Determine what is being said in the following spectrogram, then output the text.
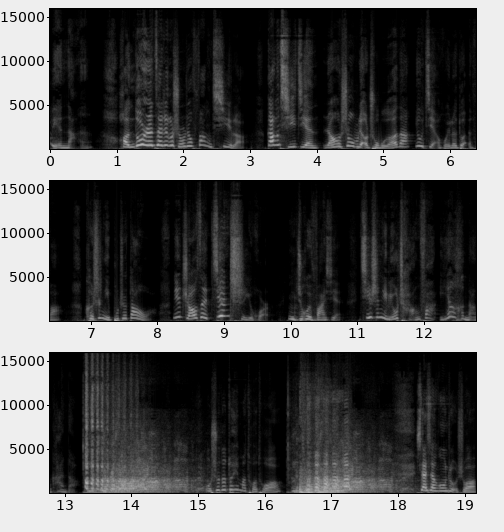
别难，很多人在这个时候就放弃了。刚齐肩，然后受不了杵脖子，又剪回了短发。可是你不知道啊，你只要再坚持一会儿，你就会发现。其实你留长发一样很难看的，我说的对吗？坨坨。夏香公主说，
